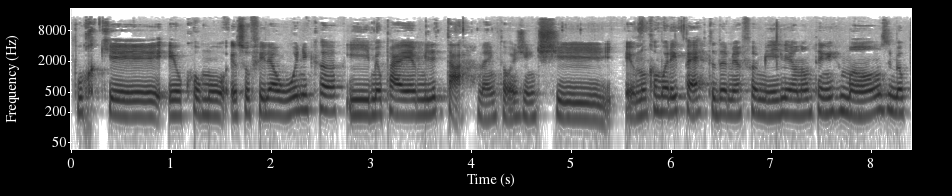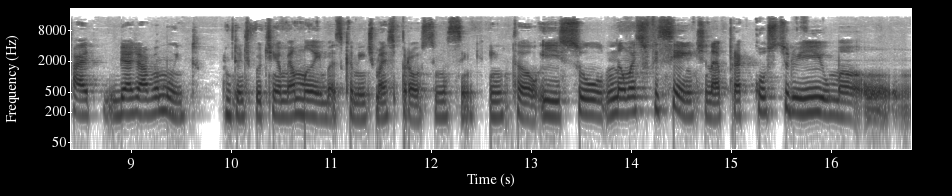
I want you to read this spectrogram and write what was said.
porque eu como eu sou filha única e meu pai é militar, né? Então a gente eu nunca morei perto da minha família, eu não tenho irmãos e meu pai viajava muito. Então, tipo, eu tinha minha mãe basicamente mais próxima, assim. Então, isso não é suficiente, né, para construir uma, um,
